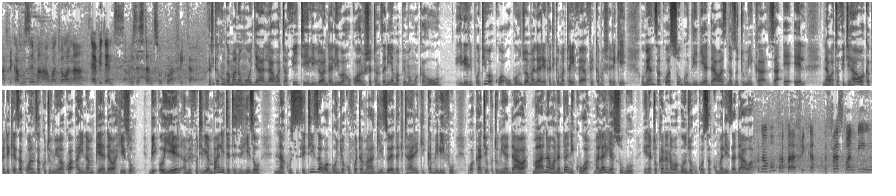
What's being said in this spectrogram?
Afrika mzima hawajaona evidence resistance huko Afrika. Katika kongamano moja la watafiti lililoandaliwa huko Arusha, Tanzania mapema mwaka huu iliripotiwa kuwa ugonjwa wa malaria katika mataifa ya Afrika Mashariki umeanza kuwa sugu dhidi ya dawa zinazotumika za AL, na watafiti hao wakapendekeza kuanza kutumiwa kwa aina mpya ya dawa hizo. Boyer amefutilia mbali tetezi hizo na kusisitiza wagonjwa kufuata maagizo ya daktari kikamilifu wakati wa kutumia dawa, maana wanadhani kuwa malaria sugu inatokana na wagonjwa kukosa kumaliza dawa. Kuna hope hapa Afrika, the first one being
